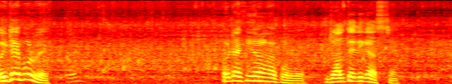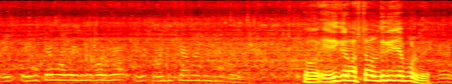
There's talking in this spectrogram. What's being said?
ওইটাই পড়বে? ওইটা কীরকমভাবে পড়বে? জল তো এদিকে আসছে। তো এদিকের মাছটা ওদিকে যেয়ে পড়বে? হ্যাঁ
